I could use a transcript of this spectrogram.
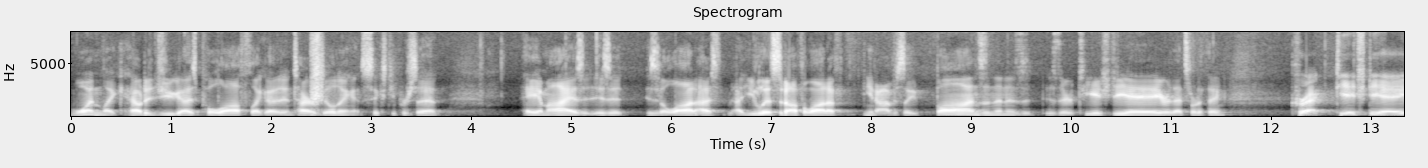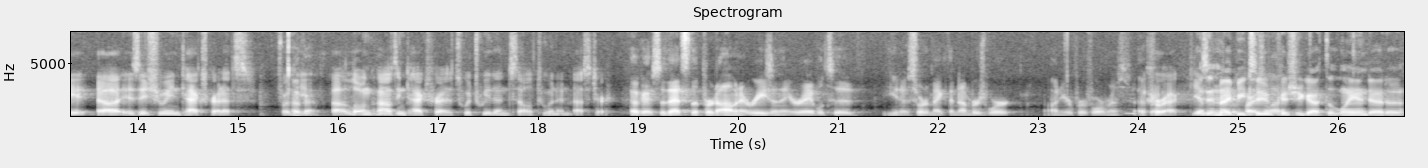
one, like, how did you guys pull off like an entire building at sixty percent AMI? Is it, is it, is it a lot? I, s- you listed off a lot of, you know, obviously bonds, and then is it, is there THDA or that sort of thing? Correct. THDA uh, is issuing tax credits for the Okay. uh, low-income housing tax credits, which we then sell to an investor. Okay, so that's the predominant reason that you're able to, you know, sort of make the numbers work on your performance? Okay. Correct. Is it maybe requires a too, lot of- because you got the land at a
